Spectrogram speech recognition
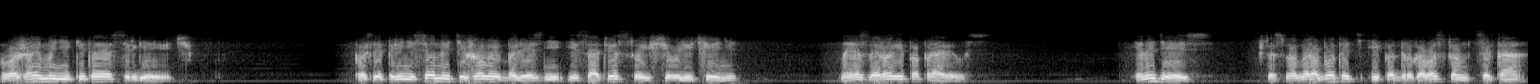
Уважаемый Никита Сергеевич, после перенесенной тяжелой болезни и соответствующего лечения мое здоровье поправилось. Я надеюсь, что смогу работать и под руководством ЦК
